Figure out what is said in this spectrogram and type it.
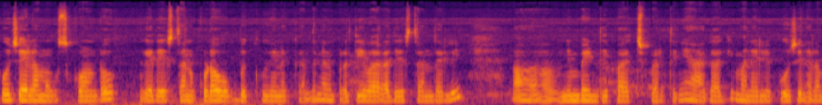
ಪೂಜೆ ಎಲ್ಲ ಮುಗಿಸ್ಕೊಂಡು ಹಾಗೆ ದೇವಸ್ಥಾನಕ್ಕೆ ಕೂಡ ಹೋಗಬೇಕು. ಏನಕ್ಕಂದರೆ ನಾನು ಪ್ರತಿ ವಾರ ದೇವಸ್ಥಾನದಲ್ಲಿ ನಿಂಬೆಹಣ್ಣು ದೀಪ ಹಚ್ಚಿ ಬರ್ತೀನಿ. ಹಾಗಾಗಿ ಮನೆಯಲ್ಲಿ ಪೂಜೆನೆಲ್ಲ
